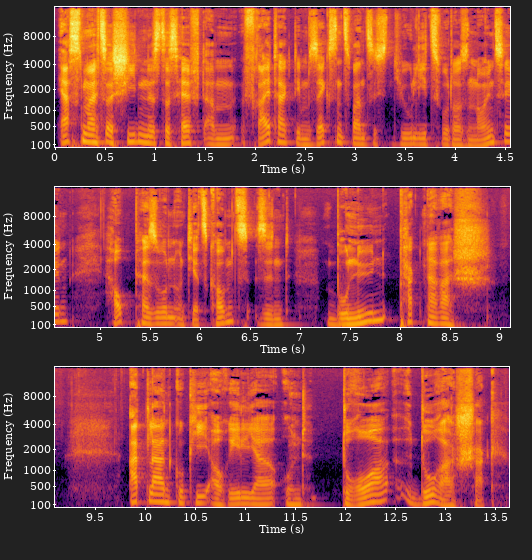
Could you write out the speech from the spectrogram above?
Erstmals erschienen ist das Heft am Freitag, dem 26. Juli 2019. Hauptpersonen und jetzt kommt's sind Bunün Paknarasch, Atlan Guki Aurelia und Dror Dorashak.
